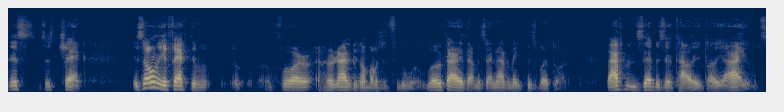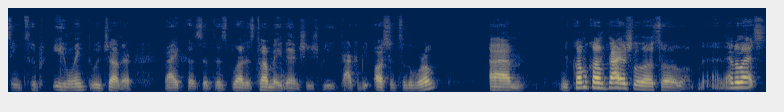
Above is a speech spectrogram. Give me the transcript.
this this check is only effective uh, for her not to become Moses to the world. Lo Low tired not to make this blood tor. But after the Zeb is a Tali, it would seem to be linked to each other, right? Because if this blood is tummy, then she should be that could be ushered to the world. Um, Nevertheless,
